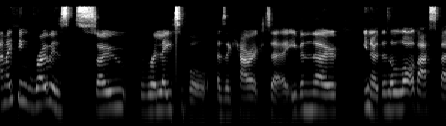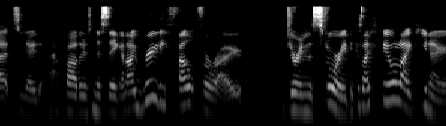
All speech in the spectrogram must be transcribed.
and I think Ro is so relatable as a character, even though you know there's a lot of aspects. You know, her father is missing, and I really felt for Ro during the story because I feel like you know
